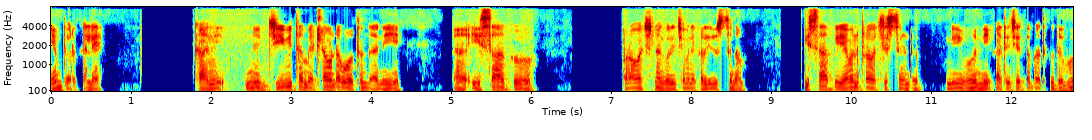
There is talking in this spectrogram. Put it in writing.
ఏం దొరకలే. కానీ నీ జీవితం ఎట్లా ఉండబోతుందని ఇసాకు ప్రవచనం గురించి మనం ఇక్కడ చూస్తున్నాం. ఇసాకు ఏమని ప్రవచిస్తుండు? నీవు నీ అతి చేత బ్రతుకుదువు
